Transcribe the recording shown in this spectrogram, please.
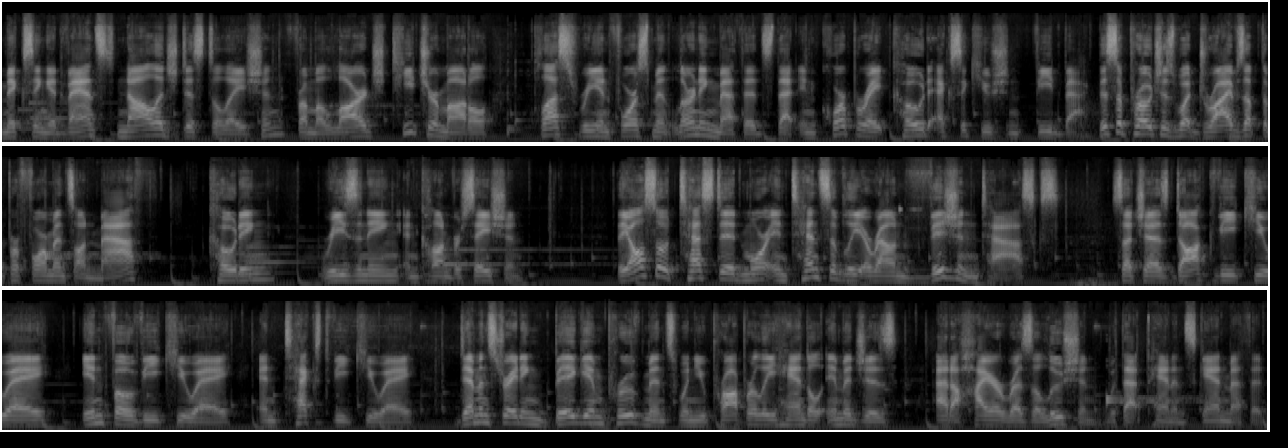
mixing advanced knowledge distillation from a large teacher model plus reinforcement learning methods that incorporate code execution feedback. This approach is what drives up the performance on math, coding, reasoning, and conversation. They also tested more intensively around vision tasks, such as Doc VQA, Info VQA, and Text VQA, demonstrating big improvements when you properly handle images at a higher resolution with that pan and scan method.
